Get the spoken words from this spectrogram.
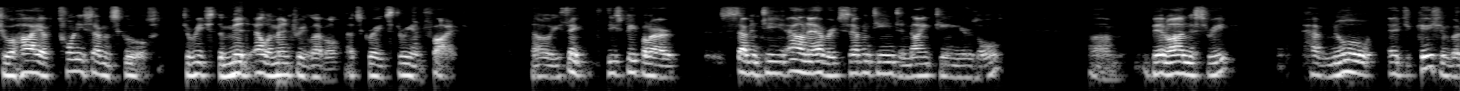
to a high of 27 schools to reach the mid elementary level. That's grades three and five. Now you think these people are 17, on average, 17 to 19 years old, um, been on the street, have no education, but,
